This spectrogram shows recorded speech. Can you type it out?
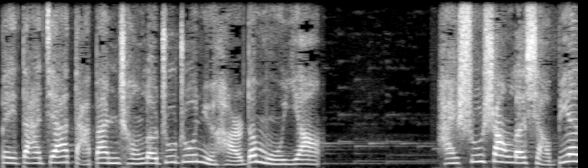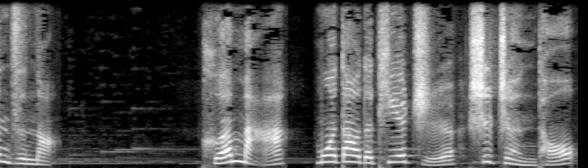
被大家打扮成了猪猪女孩的模样，还梳上了小辫子呢。河马摸到的贴纸是枕头，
